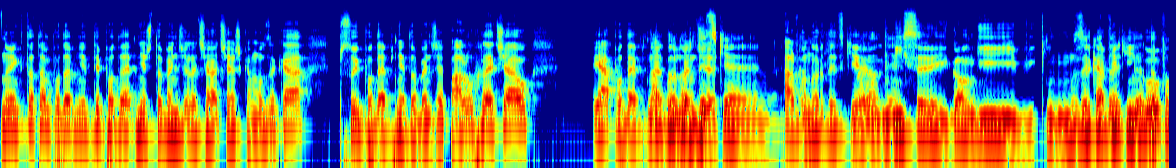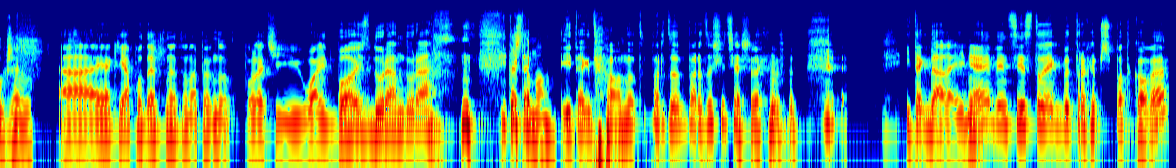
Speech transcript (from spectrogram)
no i kto tam podepnie, ty podepniesz, to będzie leciała ciężka muzyka, psuj podepnie, to będzie paluch leciał, ja podepnę, Albo to będzie nordyckie... albo tak, nordyckie melodie. misy i gongi i wiki- muzyka, do, do, wikingów. do pogrzebu. A jak ja podepnę, to na pewno poleci Wild Boys, Duran Duran. Też I to tak, mam. I tak dalej. No to bardzo, bardzo się cieszę. I tak dalej, nie? Więc jest to jakby trochę przypadkowe,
